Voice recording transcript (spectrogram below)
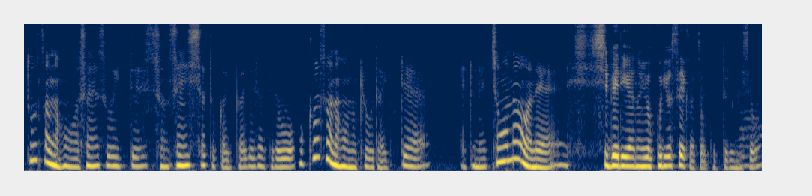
お父さんの方は戦争行ってその戦死者とかいっぱい出たけどお母さんの方の兄弟ってえっとね長男はねシシベリアの抑留生活を送ってるんですよ。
